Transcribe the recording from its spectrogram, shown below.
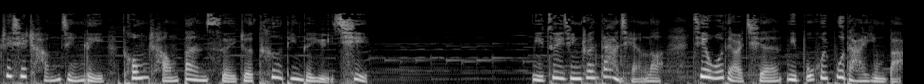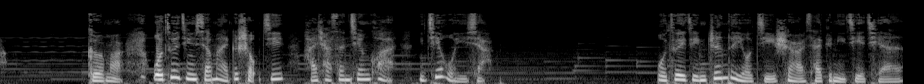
这些场景里通常伴随着特定的语气：“你最近赚大钱了，借我点钱，你不会不答应吧？”“哥们儿，我最近想买个手机，还差三千块，你借我一下。”“我最近真的有急事儿才跟你借钱，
